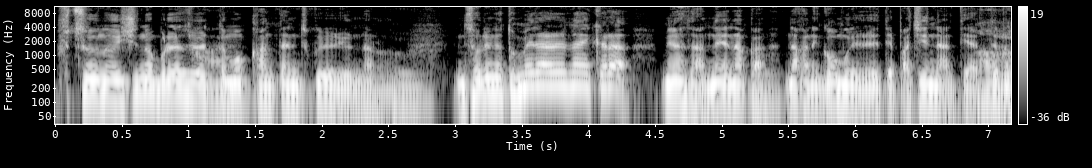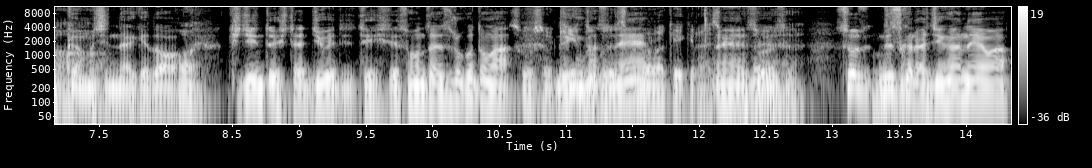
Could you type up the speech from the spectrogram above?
普通の石のブレスレットも簡単に作れるようになる。それが止められないから、皆さんね、なんか中にゴム入れてパチンなんてやってるかもしれないけど、きちんとしたジュエリーとして存在することができますね。そうです。そうですから地金は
